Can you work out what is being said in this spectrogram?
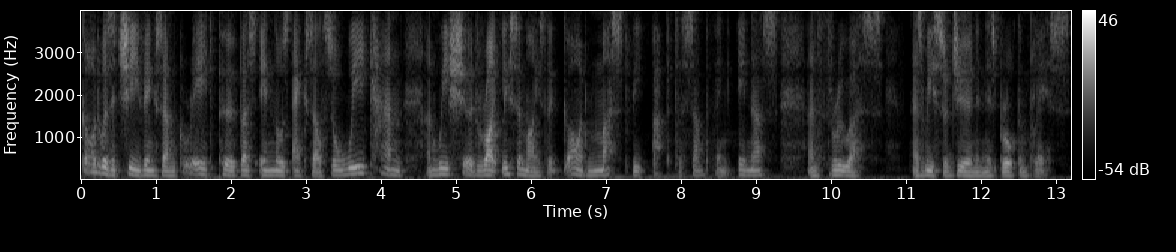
God was achieving some great purpose in those exiles, so we can and we should rightly surmise that God must be up to something in us and through us as we sojourn in this broken place.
